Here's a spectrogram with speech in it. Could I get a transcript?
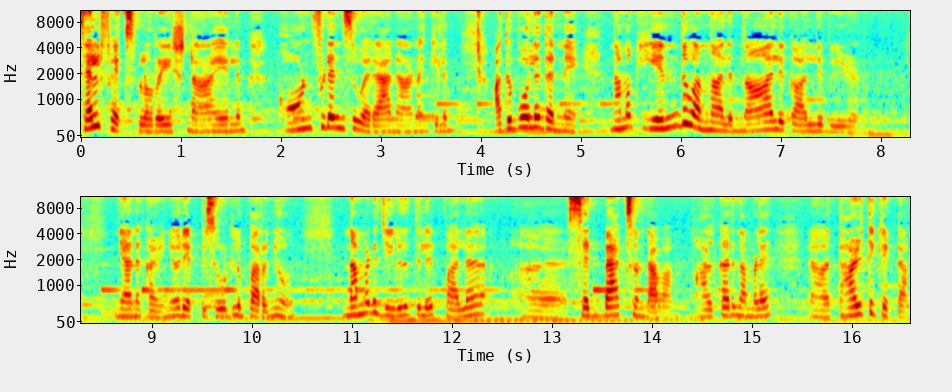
സെൽഫ് എക്സ്പ്ലോറേഷൻ ആയാലും കോൺഫിഡൻസ് വരാനാണെങ്കിലും അതുപോലെ തന്നെ നമുക്ക് എന്ത് വന്നാലും നാല് കാലിൽ വീഴണം. ഞാൻ കഴിഞ്ഞൊരു എപ്പിസോഡിൽ പറഞ്ഞു നമ്മുടെ ജീവിതത്തിൽ പല സെറ്റ് ബാക്സ് ഉണ്ടാവാം. ആൾക്കാർ നമ്മളെ താഴ്ത്തിക്കെട്ടാം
